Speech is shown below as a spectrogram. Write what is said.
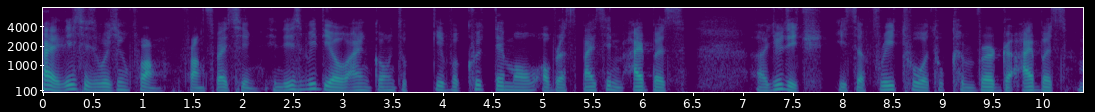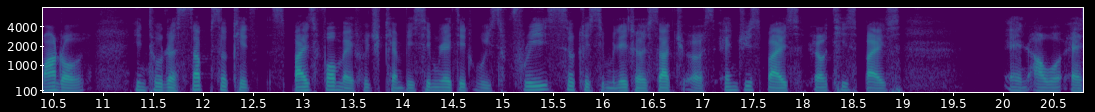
Hi, this is Weijing Fang from SPISim. In this video, I'm going to give a quick demo of the SPISim IBIS uh, usage. It's a free tool to convert the IBIS model into the sub-circuit SPICE format, which can be simulated with free circuit simulators such as ngSpice, LTSpice, and our S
